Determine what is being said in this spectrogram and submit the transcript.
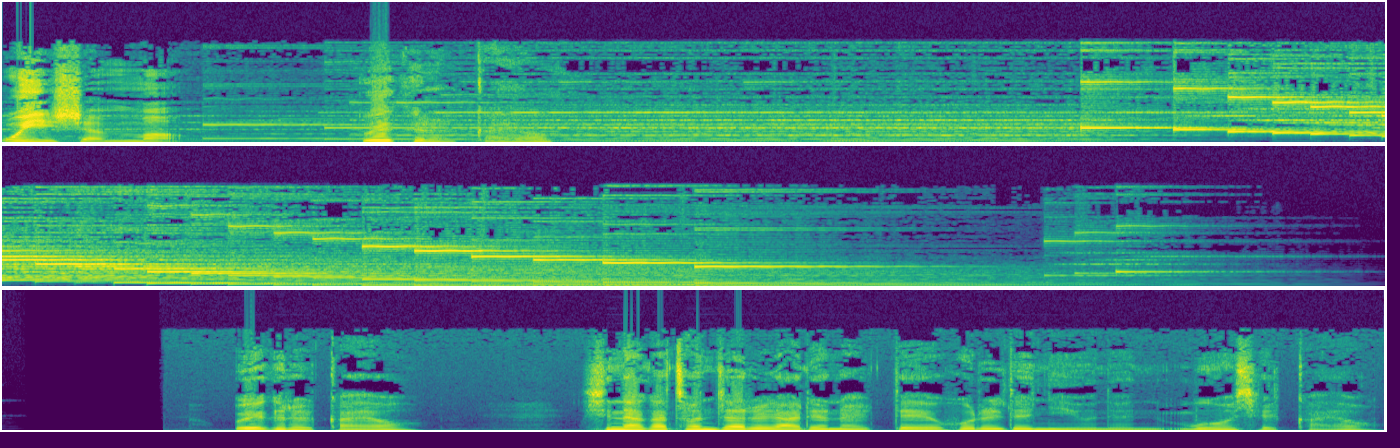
为什么? 왜 그럴까요? 왜 그럴까요? 신하가 천자를 아련할 때 홀을 든 이유는 무엇일까요?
